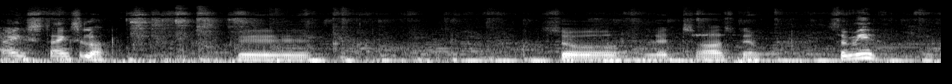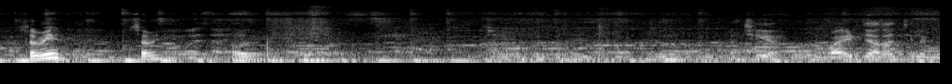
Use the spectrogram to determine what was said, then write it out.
thanks thanks lot okay so let's ask them Sameer Sameer Sameer okay अच्छी है वाइट ज़्यादा अच्छी लगी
